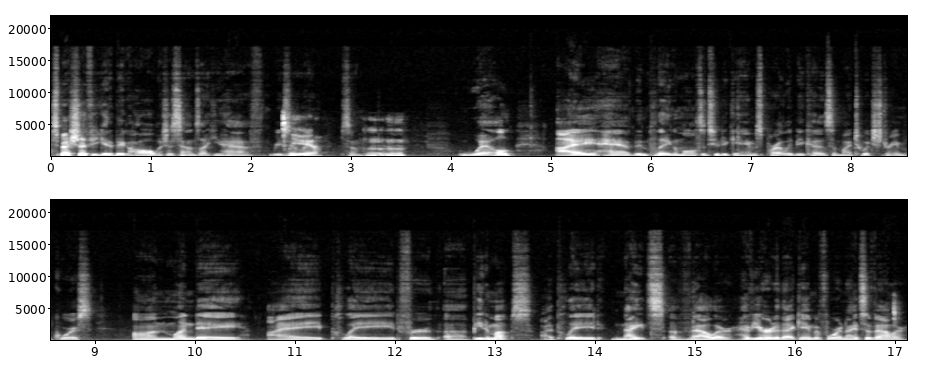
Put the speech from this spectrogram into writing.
especially if you get a big haul, which it sounds like you have recently. Yeah. So, mm-hmm. well, I have been playing a multitude of games, partly because of my Twitch stream, of course. On Monday, I played for uh, beat 'em ups. I played Knights of Valor. Have you heard of that game before, Knights of Valor?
